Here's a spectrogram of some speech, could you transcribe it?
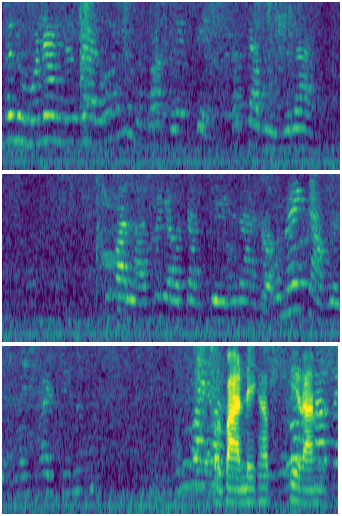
แล้วหนูมานั่งนึกได้ว่าหนูมัดผมเก่งเขาจำหนูไม่ได้ทุกวันร้านพะเยาจำเจไม่ได้มันไม่ให้จับเลยไม่ใช่จริงประมาณนี้ครับที่ร้าน เรไป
